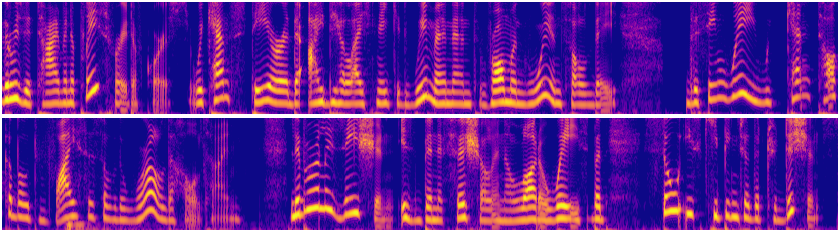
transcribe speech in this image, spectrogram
There is a time and a place for it, of course. We can't stare at the idealized naked women and Roman ruins all day. The same way, we can't talk about vices of the world the whole time. Liberalization is beneficial in a lot of ways, but so is keeping to the traditions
